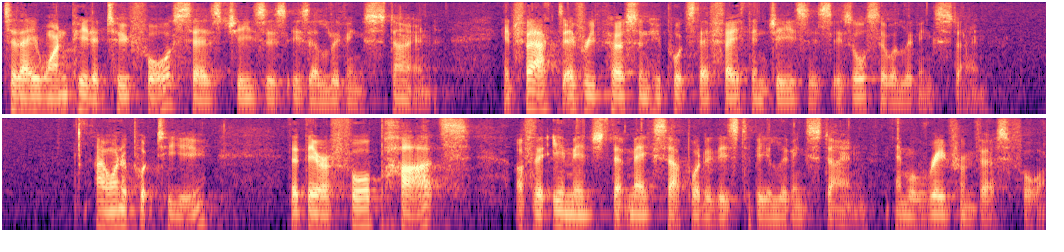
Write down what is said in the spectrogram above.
Today, 1 Peter 2 4 says Jesus is a living stone. In fact, every person who puts their faith in Jesus is also a living stone. I want to put to you that there are four parts of the image that makes up what it is to be a living stone. And we'll read from verse 4.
